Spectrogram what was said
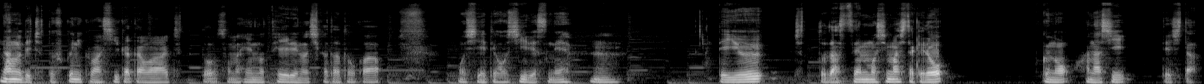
なのでちょっと服に詳しい方は、ちょっとその辺の手入れの仕方とか、教えてほしいですね。うん。っていう、ちょっと脱線もしましたけど、服の話でした。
